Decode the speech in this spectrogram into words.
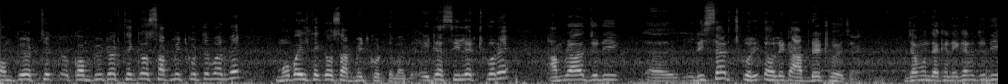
কম্পিউটার থেকে কম্পিউটার থেকেও সাবমিট করতে পারবে মোবাইল থেকেও সাবমিট করতে পারবে। এটা সিলেক্ট করে আমরা যদি রিসার্চ করি তাহলে এটা আপডেট হয়ে যায়। যেমন দেখেন, এখানে যদি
